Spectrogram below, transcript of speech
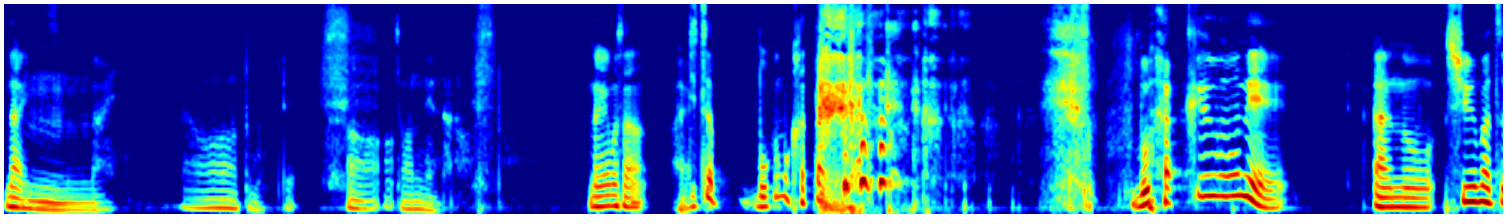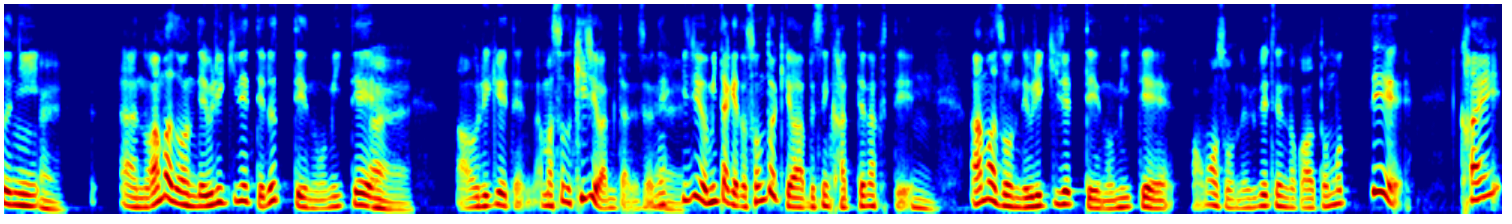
ない。うん、ない。なあと思って、ああ残念だな。長山さん、はい実は僕も買ったんですよ。僕もね、あの、週末に、えあの、アマゾンで売り切れてるっていうのを見えて、はいあ、売り切れてんだ。まあ、その記事は見たんですよね。ええ記事を見たけど、その時は別に買ってなくて、うんアマゾンで売り切れっていうのを見て、アマゾンで売り切れてんのかと思って、帰、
